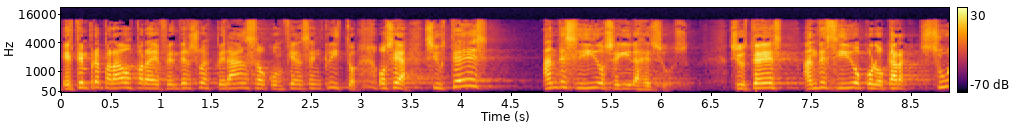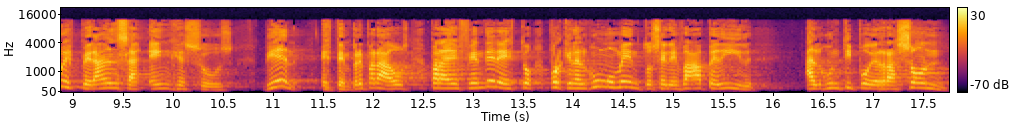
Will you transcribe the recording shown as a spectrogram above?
estén preparados para defender su esperanza o confianza en Cristo. O sea, si ustedes han decidido seguir a Jesús, si ustedes han decidido colocar su esperanza en Jesús, bien, estén preparados para defender esto, porque en algún momento se les va a pedir algún tipo de razón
